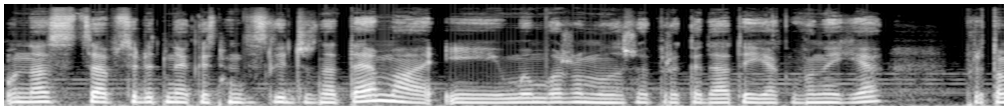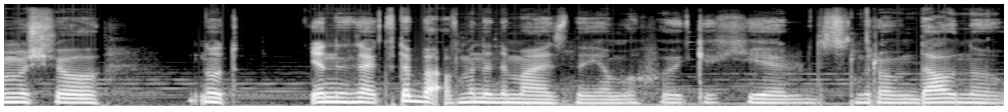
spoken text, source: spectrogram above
у нас це абсолютно якась недосліджена тема, і ми можемо лише прикидати, як вони є. При тому, що ну я не знаю, як в тебе, а в мене немає знайомих, у яких є люди з синдромом Дауну,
